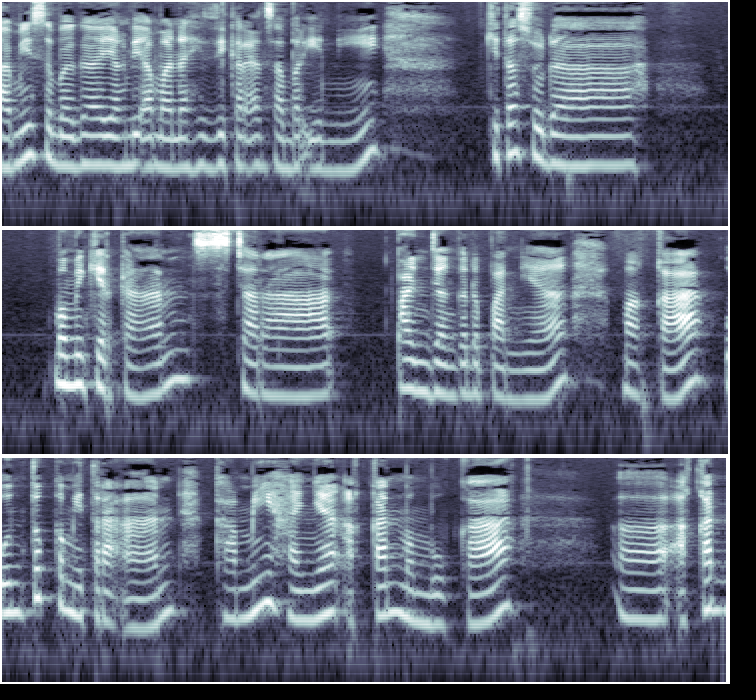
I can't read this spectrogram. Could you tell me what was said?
kami sebagai yang diamanahi zikar and sabar ini kita sudah memikirkan secara panjang ke depannya, maka untuk kemitraan kami hanya akan membuka uh, akad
